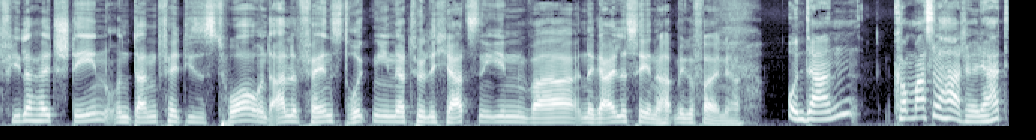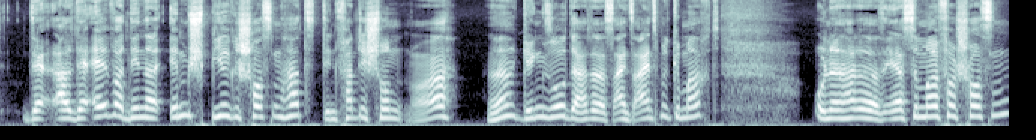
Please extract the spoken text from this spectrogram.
viele halt stehen und dann fällt dieses Tor und alle Fans drücken ihn natürlich, herzen ihn, war eine geile Szene, hat mir gefallen, ja. Und dann kommt Marcel Hartl, der hat, der, also der Elfer, den er im Spiel geschossen hat, den fand ich schon, ah, ne, ging so, da hat er das 1-1 mitgemacht und dann hat er das erste Mal verschossen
